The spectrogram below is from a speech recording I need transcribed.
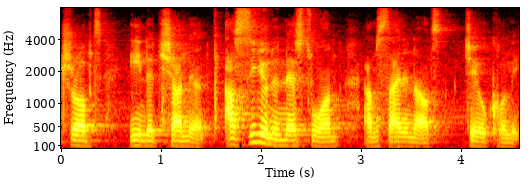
dropped in the channel. I'll see you in the next one. I'm signing out. Jay Okoli.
